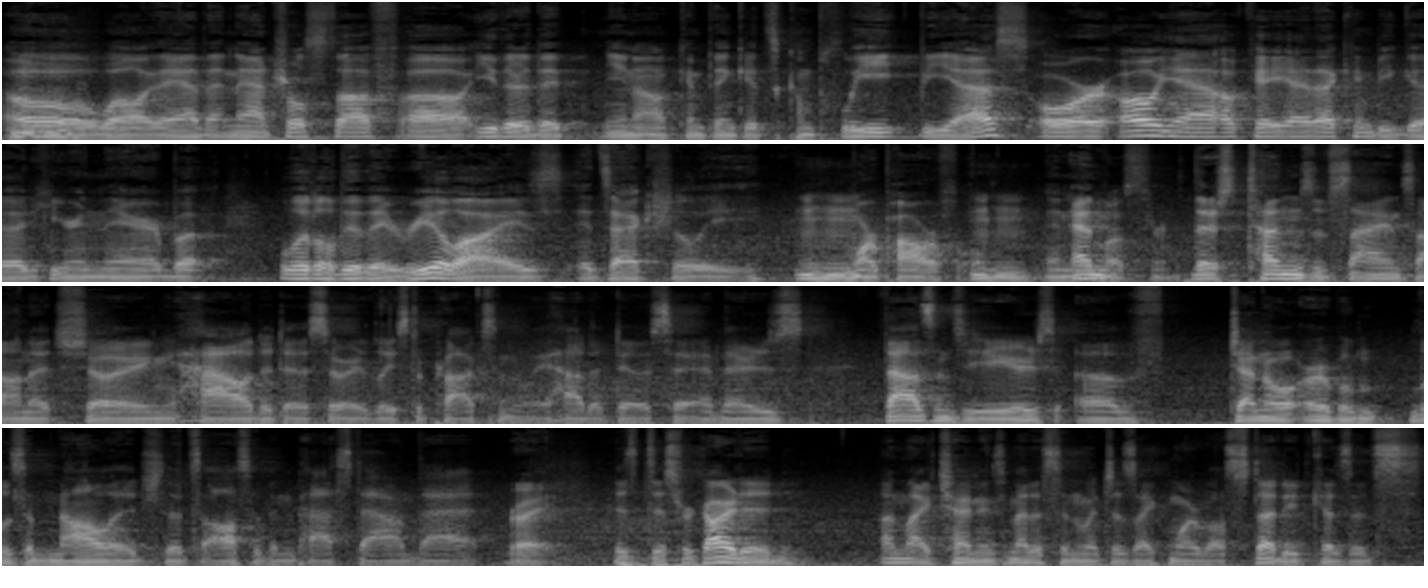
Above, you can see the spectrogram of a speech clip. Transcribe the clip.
Mm-hmm. Oh, well, yeah, that natural stuff. Uh, either that you know can think it's complete BS, or oh yeah, okay, yeah, that can be good here and there, but little do they realize it's actually Mhm. more powerful Mhm. in And most there's tons of science on it showing how to dose it, or at least approximately how to dose it. And there's thousands of years of general herbalism knowledge that's also been passed down that Right. is disregarded, unlike Chinese medicine, which is like more well studied because it's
